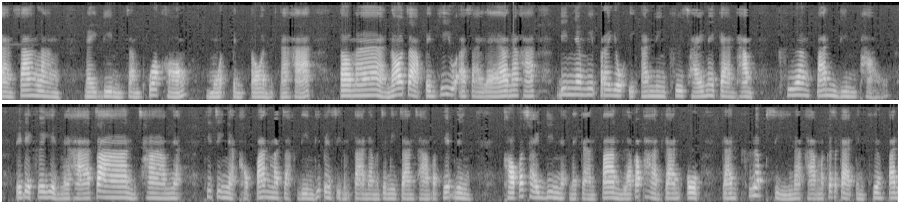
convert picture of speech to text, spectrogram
การสร้างรังในดินจำพวกของมดเป็นต้นนะคะ ต่อมานอกจากเป็นที่อยู่อาศัยแล้วนะคะ ดินยังมีประโยชน์อีกอันหนึ่งคือใช้ในการทำเครื่องปั้นดินเผา เด็กๆเคยเห็นไหมคะ จานชามเนี่ยที่จริงเนี่ยเขาปั้นมาจากดินที่เป็นสีน้ำตาลนะมันจะมีจานชามประเภทหนึ่งเขาก็ใช้ดินเนี่ยในการปั้นแล้วก็ผ่านการอบการเคลือบสีนะคะ มันก็จะกลายเป็นเครื่องปั้น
